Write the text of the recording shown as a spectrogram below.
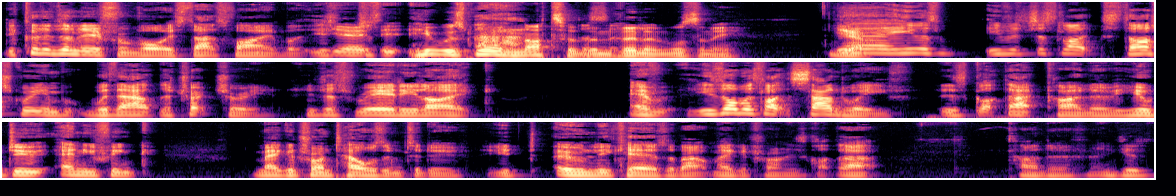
they could have done a different voice. That's fine. But it's Yeah, just, he was more nutter than villain, wasn't he? yeah, he was, he was just like Starscream without the treachery. He just really like, every, he's almost like Soundwave. He's got that kind of, he'll do anything Megatron tells him to do. He only cares about Megatron. He's got that kind of, and just,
